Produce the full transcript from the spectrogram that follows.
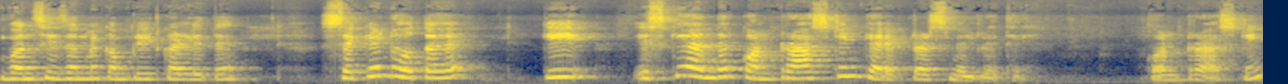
one season में कंप्लीट कर लेते हैं। सेकंड होता है कि इसके अंदर कॉन्ट्रास्टिंग कैरेक्टर्स मिल रहे थे। कॉन्ट्रास्टिंग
